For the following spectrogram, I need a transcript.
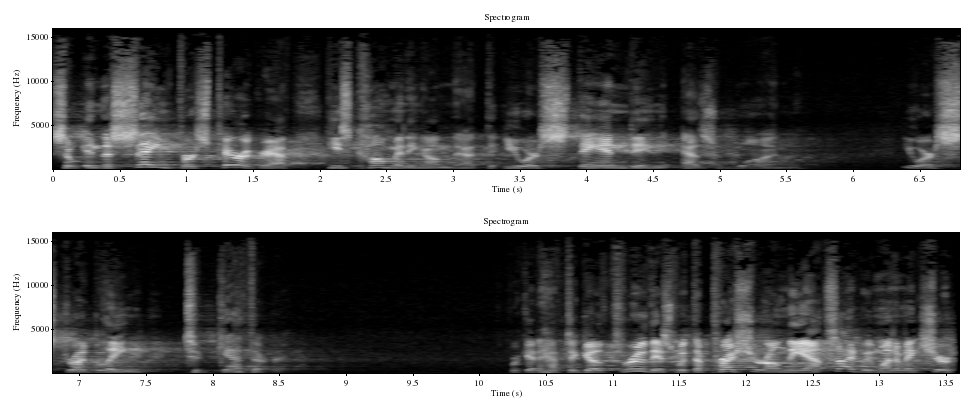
So, in the same first paragraph, he's commenting on that, that you are standing as one. You are struggling together. We're going to have to go through this with the pressure on the outside. We want to make sure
